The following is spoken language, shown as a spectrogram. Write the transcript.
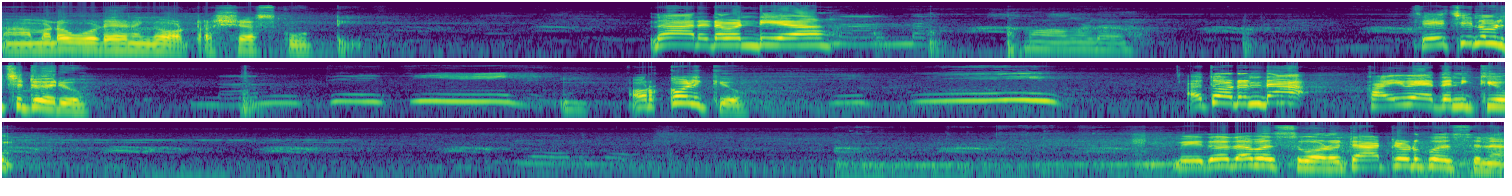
മാമയുടെ കൂടെ ആണെങ്കിൽ ഓട്ടോറിക്ഷ സ്കൂട്ടി. ഇത് ആരുടെ വണ്ടിയാ? മാമടെ. ചേച്ചീനെ വിളിച്ചിട്ട് വരൂ. ഉറക്കം വിളിക്കൂ അത് തൊടണ്ട. കൈ വേദനിക്കും. വേദോദാ ബസ് പോണു. ടാറ്റ കൊടുക്കും ബസ്സിന്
